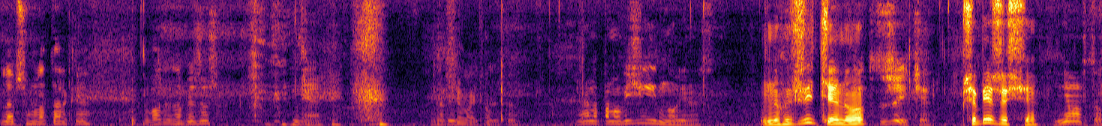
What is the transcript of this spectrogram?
lepszą latarkę, wody nabierzesz? Nie. Zatrzymaj to. Nie no panowie zimno jest. No życie no. To życie. Przebierzesz się. Nie ma w co.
